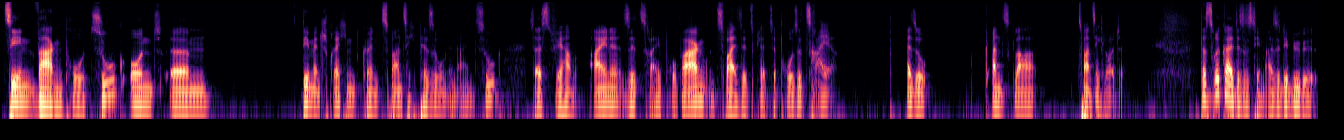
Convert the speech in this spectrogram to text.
zehn Wagen pro Zug und ähm, dementsprechend können 20 Personen in einen Zug. Das heißt, wir haben eine Sitzreihe pro Wagen und zwei Sitzplätze pro Sitzreihe. Also ganz klar 20 Leute. Das Rückhaltesystem, also die Bügel.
